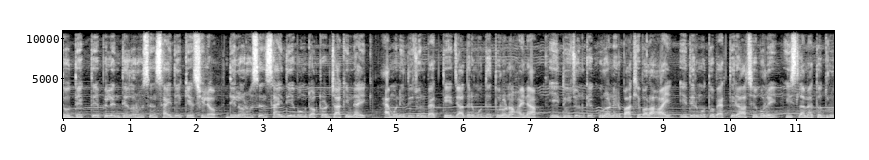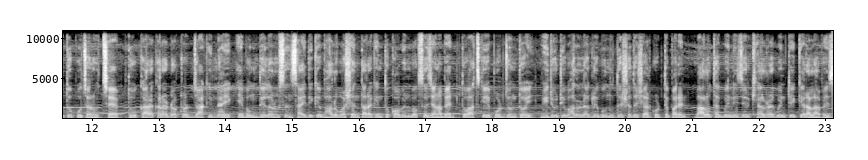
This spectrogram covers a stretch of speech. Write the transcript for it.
তো দেখতে পেলেন দিলর হোসেন সাইদি কে ছিল। দিলর হোসেন সাইদি এবং ডক্টর জাকির নাইক এমনই দুইজন ব্যক্তি যাদের মধ্যে তুলনা হয় না। এই দুইজনকে কোরআনের পাখি বলা হয়। এদের মতো ব্যক্তিরা আছে বলে ইসলাম এত দ্রুত প্রচার হচ্ছে। তো কারা কারা ডক্টর জাকির নাইক এবং দেলার হোসেন সাইদিকে ভালোবাসেন, তারা কিন্তু কমেন্ট বক্সে জানাবেন। তো আজকে এ পর্যন্তই। ভিডিওটি ভালো লাগলে বন্ধুদের সাথে শেয়ার করতে পারেন। ভালো থাকবেন, নিজের খেয়াল রাখবেন টেক কেয়ার আল্লাহ হাফেজ।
